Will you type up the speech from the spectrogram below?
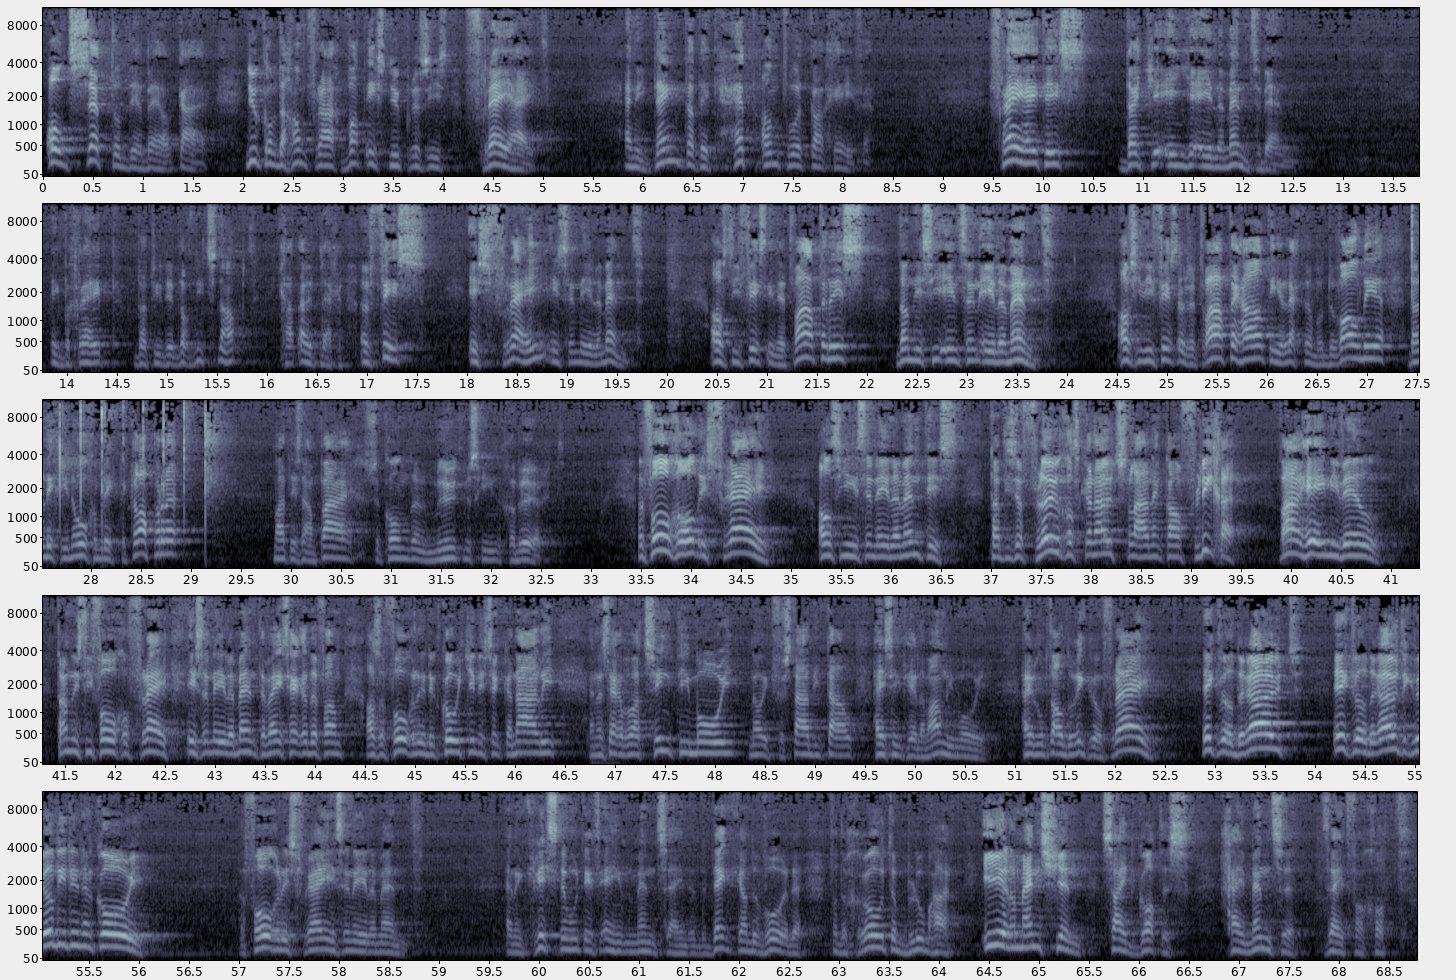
Ontzettend dicht bij elkaar. Nu komt de handvraag: wat is nu precies vrijheid? En ik denk dat ik het antwoord kan geven. Vrijheid is dat je in je element bent. Ik begrijp dat u dit nog niet snapt. Ik ga het uitleggen. Een vis is vrij in zijn element. Als die vis in het water is, dan is hij in zijn element. Als je die vis uit het water haalt en je legt hem op de wal neer, dan ligt hij een ogenblik te klapperen. Maar het is na een paar seconden, een minuut misschien gebeurd. Een vogel is vrij als hij in zijn element is. Dat hij zijn vleugels kan uitslaan en kan vliegen waarheen hij wil. Dan is die vogel vrij, is een element. En wij zeggen ervan, als een vogel in een kootje is, een kanarie. En dan zeggen we, wat zingt hij mooi? Nou, ik versta die taal. Hij zingt helemaal niet mooi. Hij roept al door, ik wil vrij. Ik wil eruit. Ik wil eruit. Ik wil niet in een kooi. Een vogel is vrij in zijn element. En een christen moet in zijn element zijn. dan denk ik aan de woorden van de grote bloemhart. Ihr Menschen zijt Gottes. Gij mensen zijt van God.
